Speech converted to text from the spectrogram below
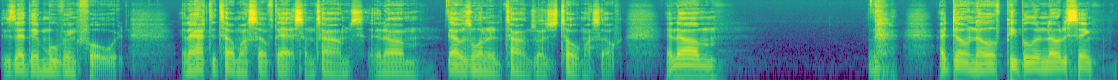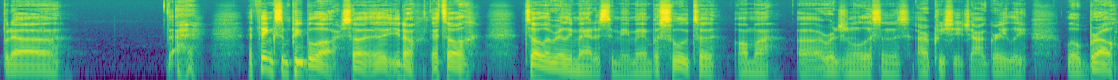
is that they're moving forward. And I have to tell myself that sometimes. And um, that was one of the times I just told myself. And um, I don't know if people are noticing, but uh, I think some people are. So uh, you know, that's all. That's all that really matters to me, man. But salute to all my uh, original listeners. I appreciate y'all greatly, little bro.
